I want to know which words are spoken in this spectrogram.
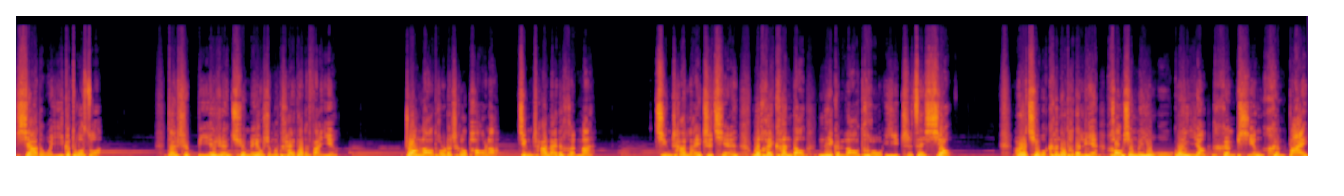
吓得我一个哆嗦。但是别人却没有什么太大的反应。撞老头的车跑了，警察来得很慢。警察来之前，我还看到那个老头一直在笑，而且我看到他的脸好像没有五官一样，很平很白。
